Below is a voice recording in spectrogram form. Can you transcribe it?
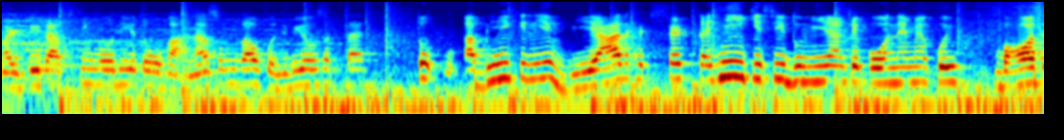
मल्टीटास्किंग हो रही है तो वो गाना सुन रहा हो, कुछ भी हो सकता है। तो अभी के लिए वी आर हेडसेट कहीं किसी दुनिया के कोने में कोई बहुत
